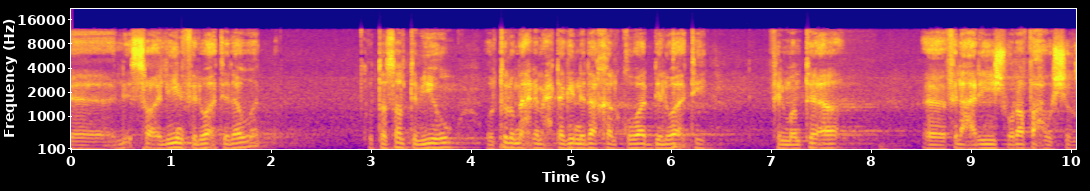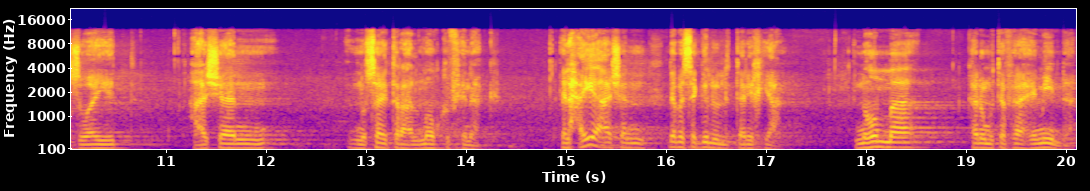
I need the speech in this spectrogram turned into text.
الإسرائيليين في الوقت دوت واتصلت بيهم قلت لهم إحنا محتاجين ندخل قوات دلوقتي في المنطقة آه، في العريش ورفح والشيخ زويد عشان نسيطر على الموقف هناك. الحقيقة عشان ده بسجله للتاريخ يعني إن هم كانوا متفاهمين ده.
